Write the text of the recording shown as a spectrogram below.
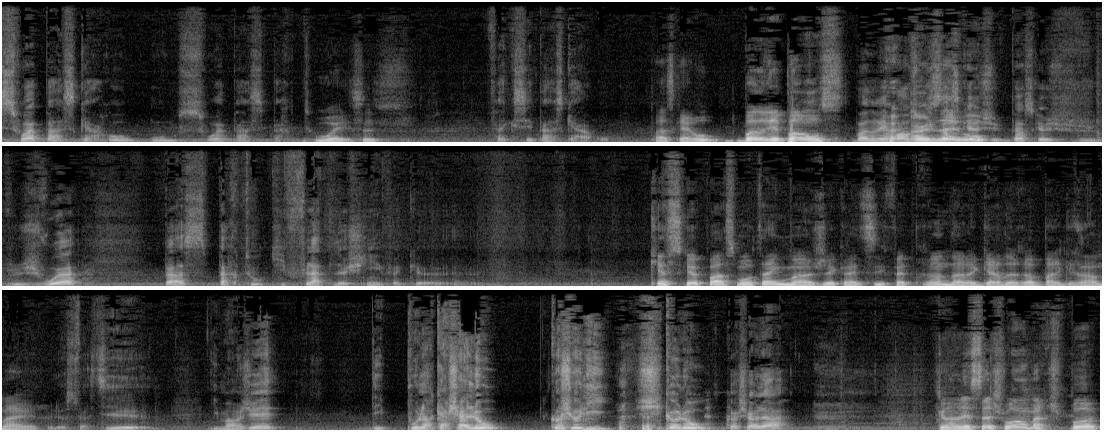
soit Pascaro ou soit Passepartout. Oui, c'est Fait que c'est Pascaro. Pascaro. Bonne réponse. Bonne réponse, Un oui, parce que, je, parce que je, je vois Passepartout qui flatte le chien. Fait que. Qu'est-ce que Passe-Montagne mangeait quand il s'est fait prendre dans le garde-robe par grand-mère? Là, c'est facile. Il mangeait des poules en cachalot, cocholi, chicolo, cochola. Quand le séchoir marche pas,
